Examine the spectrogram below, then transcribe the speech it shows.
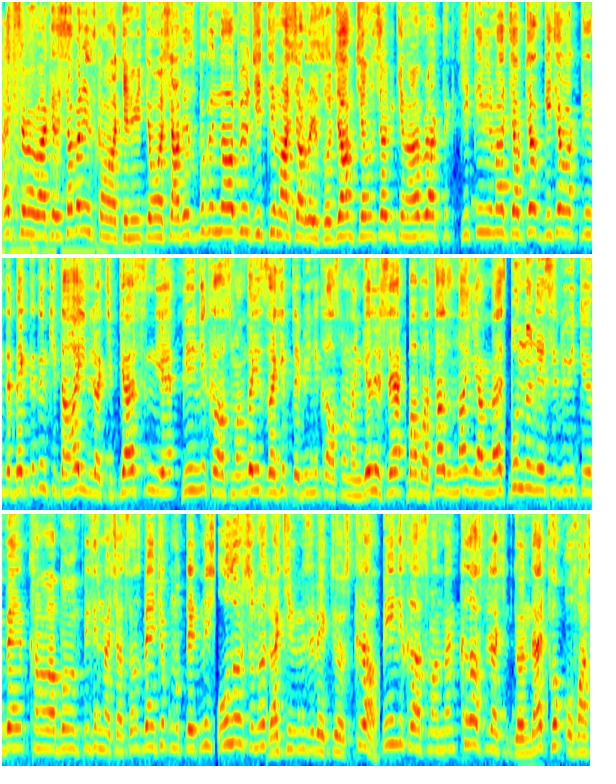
Herkese merhaba arkadaşlar ben Enes Kamalak yeni videoma hoş geldiniz. Bugün ne yapıyoruz? Ciddi maçlardayız hocam. Challenge'ları bir kenara bıraktık. Ciddi bir maç yapacağız. Gece vaktinde de bekledim ki daha iyi bir rakip gelsin diye. Birinci klasmandayız. Rakip de birinci klasmandan gelirse baba tadından yenmez. Bunun önce siz bir videoyu beğenip kanala abone olup bildirim açarsanız beni çok mutlu etmiş olursunuz. Rakibimizi bekliyoruz. Kral. Birinci klasmandan klas bir rakip gönder. Çok ofans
